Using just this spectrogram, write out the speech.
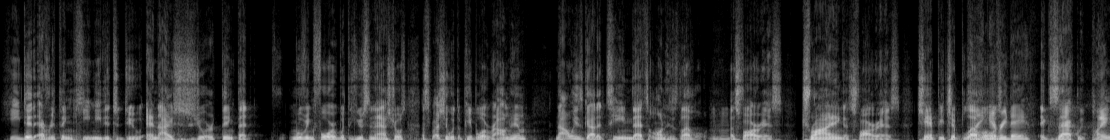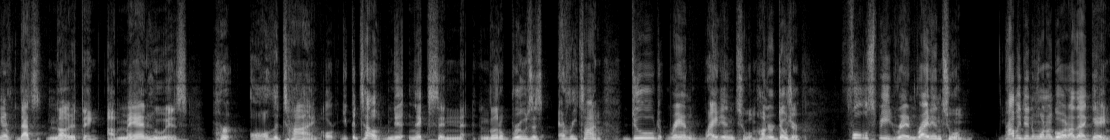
He did everything he needed to do, and I sure think that moving forward with the Houston Astros, especially with the people around him, now he's got a team that's on his level as far as trying, as far as championship level, Playing every day. Exactly, playing. Every, that's another thing. A man who is hurt all the time, or you could tell Ni- nicks and, and little bruises every time. Dude ran right into him. Hunter Dozier, full speed, ran right into him. Probably didn't want to go out of that game.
